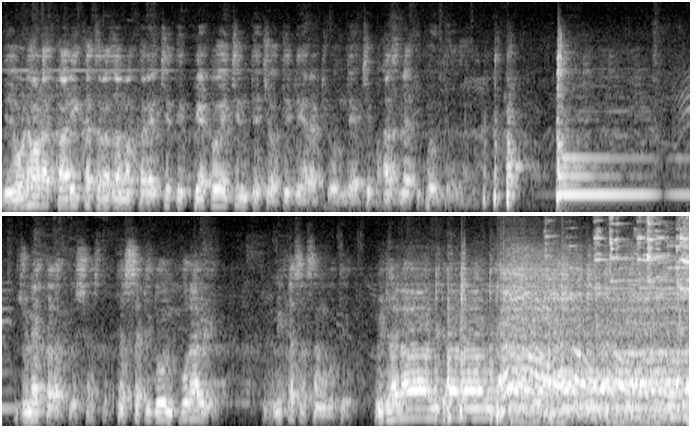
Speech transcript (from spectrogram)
एवढा एवढा काळी कचरा जमा करायचे ते पेटवायचे आणि त्याच्यावरती डेरा ठेवून द्यायचे भाजला की पवित्र झाला. जुन्या काळातलं शास्त्र. त्यासाठी दोन पुरावे. मी कसा सांगू ते? विठाला विठाला विठाला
